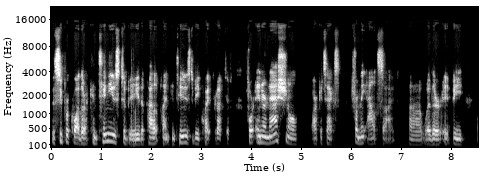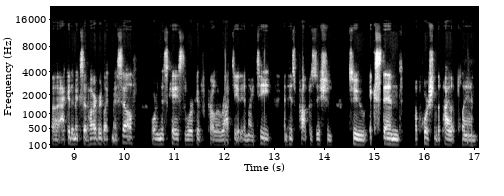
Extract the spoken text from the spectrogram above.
the superquadra continues to be, the pilot plan continues to be quite productive for international architects from the outside, uh, whether it be uh, academics at Harvard like myself, or in this case, the work of Carlo Ratti at MIT and his proposition to extend a portion of the pilot plan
